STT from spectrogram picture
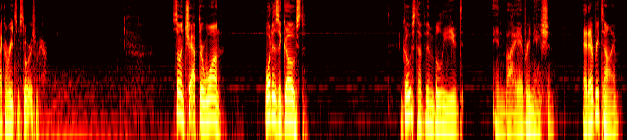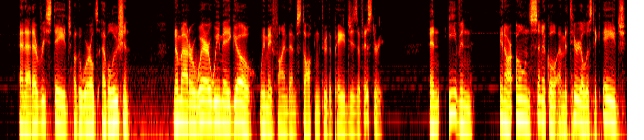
I can read some stories from here. So, in chapter one, what is a ghost? Ghosts have been believed in by every nation, at every time, and at every stage of the world's evolution. No matter where we may go, we may find them stalking through the pages of history. And even in our own cynical and materialistic age,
